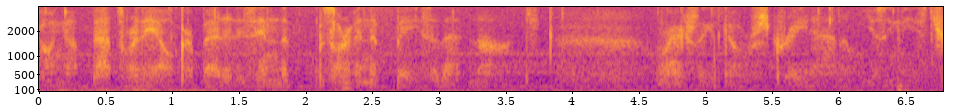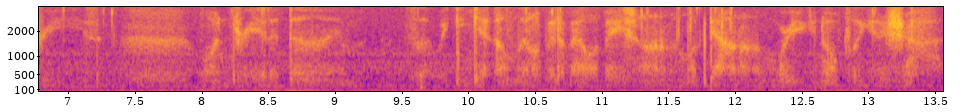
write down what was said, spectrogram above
Going up. That's where the elk are bedded, is in the sort of in the base of that notch. We're actually gonna go straight at them using these trees, one tree at a time, so that we can get a little bit of elevation on them and look down on them where you can hopefully get a shot.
